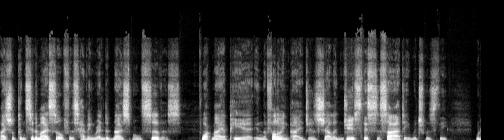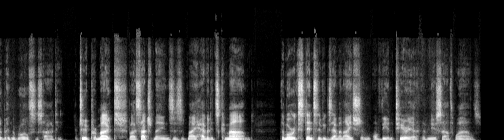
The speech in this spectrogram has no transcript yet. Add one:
I shall consider myself as having rendered no small service. What may appear in the following pages shall induce this society, which was the would have been the Royal Society, to promote, by such means as it may have at its command, the more extensive examination of the interior of New South Wales.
